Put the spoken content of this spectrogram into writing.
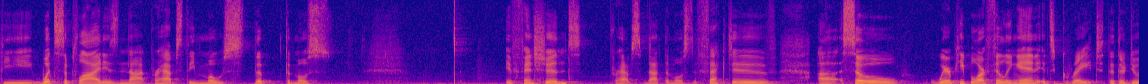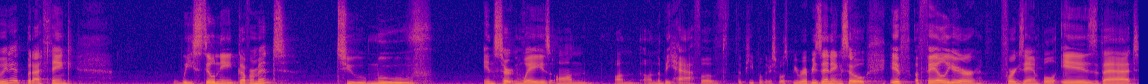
the what's supplied is not perhaps the most the the most efficient, perhaps not the most effective. Uh, so where people are filling in, it's great that they're doing it, but I think we still need government to move in certain ways on on, on the behalf of the people they're supposed to be representing. So if a failure for example, is that,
